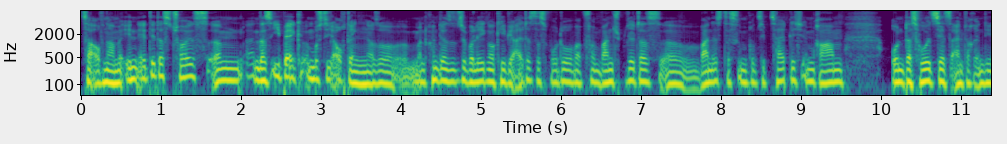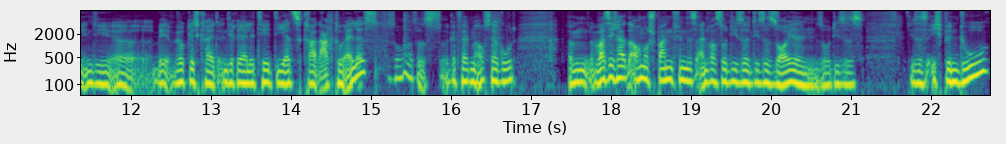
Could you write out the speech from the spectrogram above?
zur Aufnahme in Editor's Choice. Ähm, an das E-Bag musste ich auch denken. Also man könnte ja so überlegen, okay, wie alt ist das Foto, von wann spielt das, äh, wann ist das im Prinzip zeitlich im Rahmen. Und das holst jetzt einfach in die, in die äh, Wirklichkeit, in die Realität, die jetzt gerade aktuell ist. So, also das gefällt mir auch sehr gut. Ähm, was ich halt auch noch spannend finde, ist einfach so diese, diese Säulen, so dieses, dieses Ich bin du,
